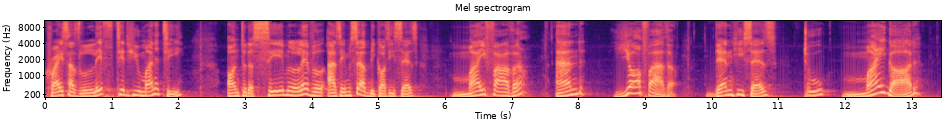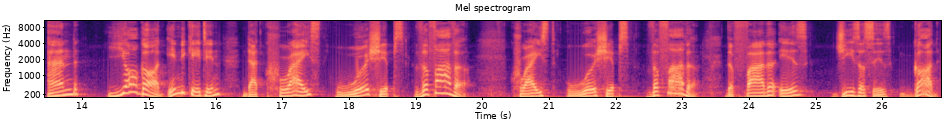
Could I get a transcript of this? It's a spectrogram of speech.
Christ has lifted humanity onto the same level as himself because he says, My Father and your Father. Then he says, To my God and your God, indicating that Christ worships the Father. Christ worships the Father. The Father is Jesus is God.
